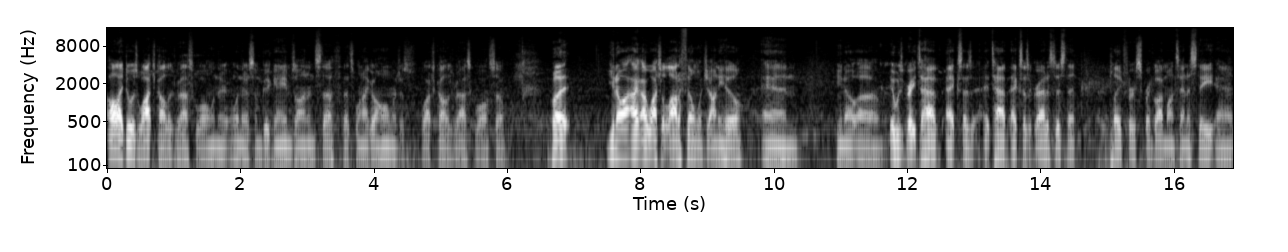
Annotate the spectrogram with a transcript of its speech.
all I do is watch college basketball when there when there's some good games on and stuff. That's when I go home and just watch college basketball. So, but you know, I, I watch a lot of film with Johnny Hill, and you know, um, it was great to have X as to have X as a grad assistant. Played for Sprinkle at Montana State, and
